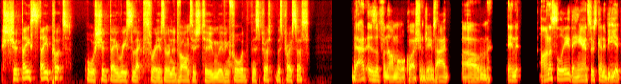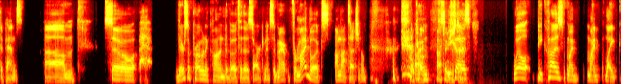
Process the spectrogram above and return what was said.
Should they stay put or should they reselect three? Is there an advantage to moving forward this this process? That is a phenomenal question, James. I um and honestly, the answer is going to be it depends. Um so there's a pro and a con to both of those arguments. For my books, I'm not touching them. okay, um, that's interesting. Because, well, because my my like,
